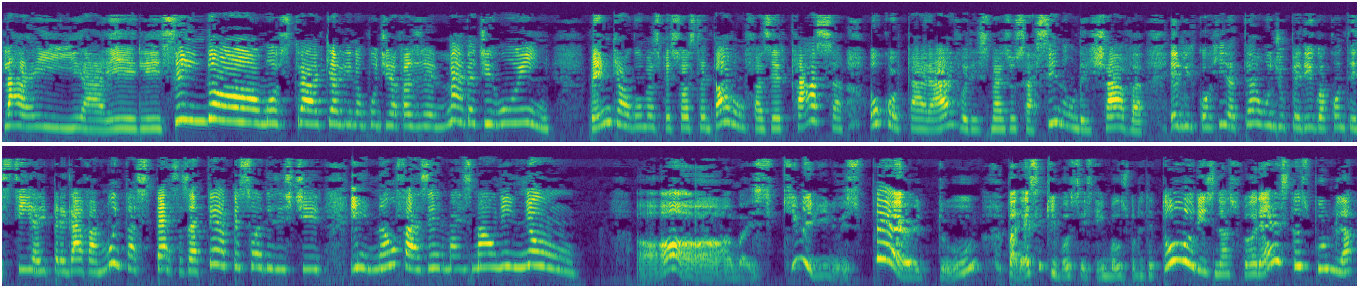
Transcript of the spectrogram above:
lá ia ele, sem dó, mostrar que ali não podia fazer nada de ruim. Bem que algumas pessoas tentavam fazer caça ou cortar árvores, mas o Saci não deixava. Ele corria até onde o perigo acontecia e pregava muitas peças até a pessoa desistir e não fazer mais mal nenhum. Ah, mas que menino esperto! Parece que vocês têm bons protetores nas florestas por lá.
